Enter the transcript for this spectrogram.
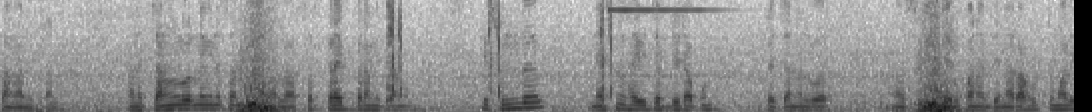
सांगा मित्रांनो. आणि चॅनलवर नवीन असाल तर चॅनलला सबस्क्राईब करा मित्रांनो. हे सुंदर नॅशनल हायवेचे अपडेट आपण आपल्या चॅनलवर अ, सिरीजच्या रूपानं देणार आहोत तुम्हाला.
